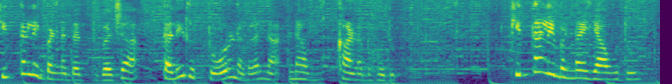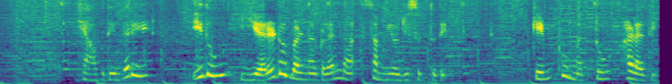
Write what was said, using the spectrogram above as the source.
ಕಿತ್ತಳೆ ಬಣ್ಣದ ಧ್ವಜ, ತಳಿರು ತೋರಣಗಳನ್ನು ನಾವು ಕಾಣಬಹುದು. ಕಿತ್ತಳೆ ಬಣ್ಣ ಯಾವುದು? ಯಾವುದೆಂದರೆ ಇದು ಎರಡು ಬಣ್ಣಗಳನ್ನು ಸಂಯೋಜಿಸುತ್ತದೆ. ಕೆಂಪು ಮತ್ತು ಹಳದಿ.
